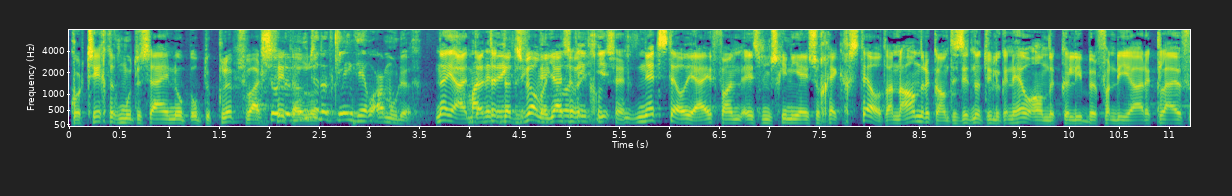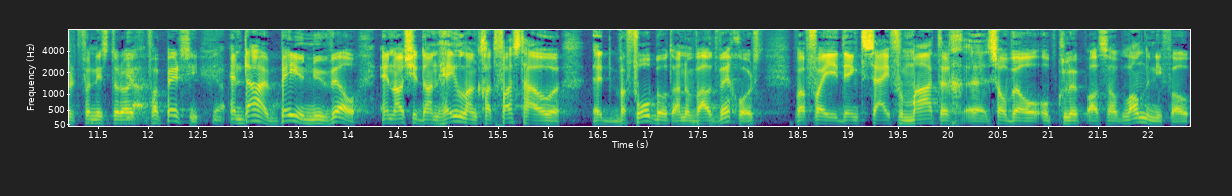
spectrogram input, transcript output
kortzichtig moeten zijn op, op de clubs waar ze zitten. moeten, dat klinkt heel armoedig. Nou ja, dat, dat is wel. Want jij zegt, je- net stel jij van is misschien niet eens zo gek gesteld. Aan de andere kant is dit natuurlijk een heel ander kaliber van de jaren Kluivert, van Nistelrooy, Ja. van Persie. Ja. En daar ben je nu wel. En als je dan heel lang gaat vasthouden, eh, bijvoorbeeld aan een Wout Weghorst, waarvan je denkt cijfermatig, eh, zowel op club als op landenniveau.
